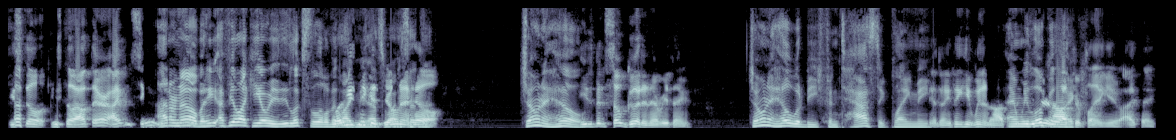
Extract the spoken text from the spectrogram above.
He's still he's still out there? I haven't seen. him. I don't know, but he, I feel like he always he looks a little bit What do like me. That's Jonah Hill? that. Jonah Hill. He's been so good in everything. Jonah Hill would be fantastic playing me. Yeah, don't you think he'd win an Oscar? And we look an. Oscar playing you. I think,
